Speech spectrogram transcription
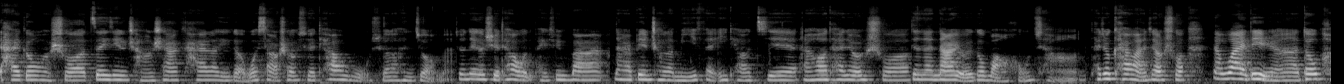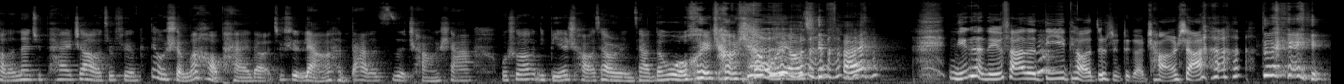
还跟我说，最近长沙开了一个，我小时候学跳舞学了很久嘛，就那个学跳舞的培训班，那儿变成了米粉一条街。然后她就说，现在那儿有一个网红墙，她就开玩笑说，那外地人啊都跑到那去拍照，就是那有什么好拍的？就是两个很大的字长沙。我说你别嘲笑人家，等我回长沙我也要去拍。你肯定发的第一条就是这个长沙，对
